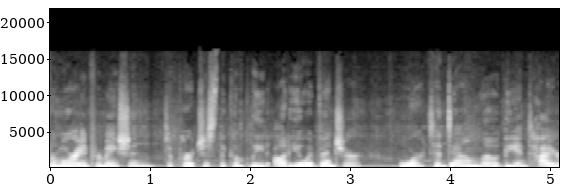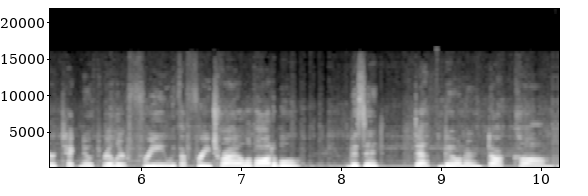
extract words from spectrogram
For more information, to purchase the complete audio adventure, or to download the entire techno thriller free with a free trial of Audible, visit deathdonor.com.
